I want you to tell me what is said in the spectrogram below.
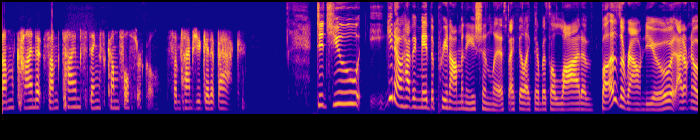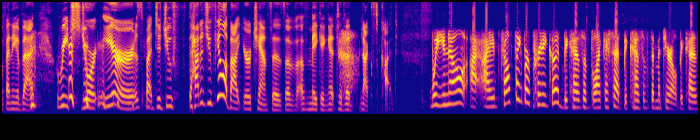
some kind of sometimes things come full circle. Sometimes you get it back. Did you, you know, having made the pre nomination list, I feel like there was a lot of buzz around you. I don't know if any of that reached your ears, but did you, how did you feel about your chances of, of making it to the next cut? Well, you know, I, I felt they were pretty good because of, like I said, because of the material. Because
